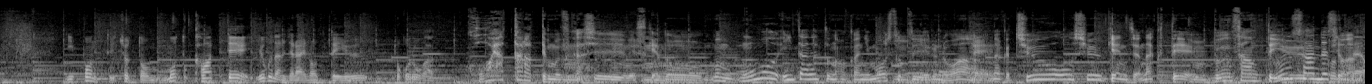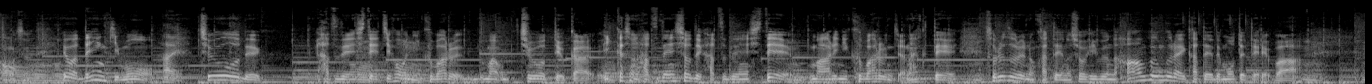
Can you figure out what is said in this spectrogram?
日本ってちょっともっと変わって良くなるんじゃないのっていうところが。こうやったらって難しいですけど、もうもうインターネットの他にもう一つ言えるのは、なんか中央集権じゃなくてうん。分散っていうことよねなんですようんうんうん。要は電気もはい。中央で発電して地方に配る、まあ、中央っていうか一箇所の発電所で発電して周りに配るんじゃなくてそれぞれの家庭の消費分の半分ぐらい家庭で持ててれば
